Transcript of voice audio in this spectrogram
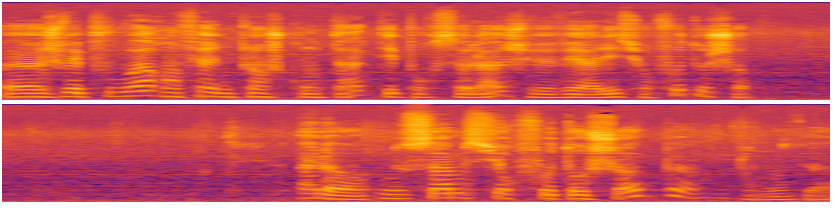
euh, je vais pouvoir en faire une planche contact et pour cela je vais aller sur Photoshop. Alors, nous sommes sur Photoshop, on va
